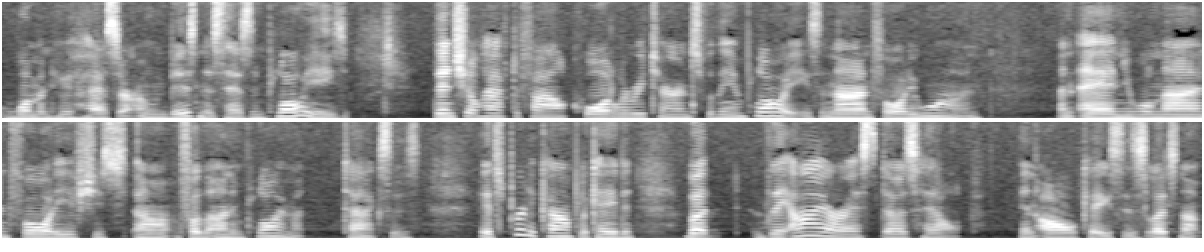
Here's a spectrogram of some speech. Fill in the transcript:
woman who has her own business has employees, then she'll have to file quarterly returns for the employees, a 941 an annual 940 if she's uh, for the unemployment taxes. It's pretty complicated, but the IRS does help in all cases. Let's not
